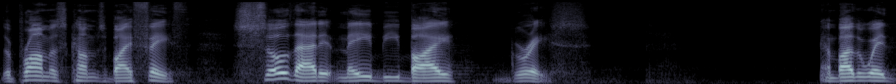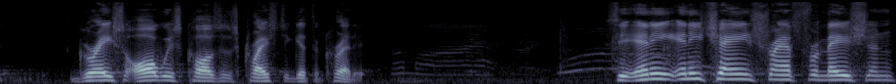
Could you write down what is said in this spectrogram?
the promise comes by faith, so that it may be by grace. And by the way, grace always causes Christ to get the credit. See, any, any change, transformation,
